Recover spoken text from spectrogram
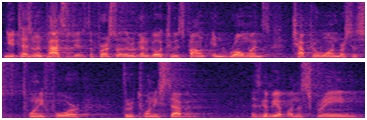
New Testament passages. The first one that we're going to go to is found in Romans chapter 1, verses 24 through 27. It's going to be up on the screen.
